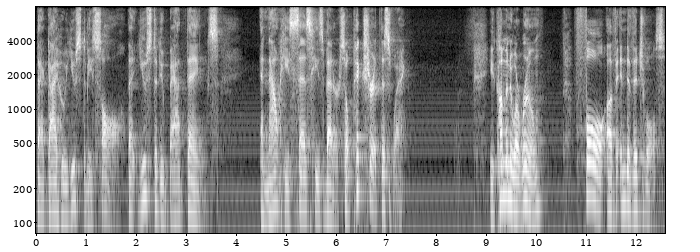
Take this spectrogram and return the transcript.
that guy who used to be Saul, that used to do bad things and now he says he's better. So picture it this way you come into a room full of individuals,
